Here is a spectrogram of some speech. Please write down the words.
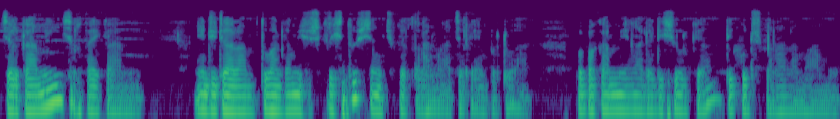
Ajar kami, sertai kami. yang di dalam Tuhan kami Yesus Kristus yang juga telah mengajar kami berdoa. Bapa kami yang ada di surga, dikuduskanlah namamu.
